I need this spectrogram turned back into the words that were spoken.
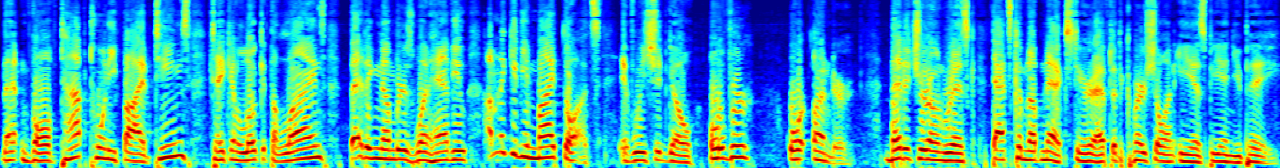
that involve top 25 teams, taking a look at the lines, betting numbers, what have you. I'm going to give you my thoughts if we should go over or under. Bet at your own risk. That's coming up next here after the commercial on ESPN UP.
